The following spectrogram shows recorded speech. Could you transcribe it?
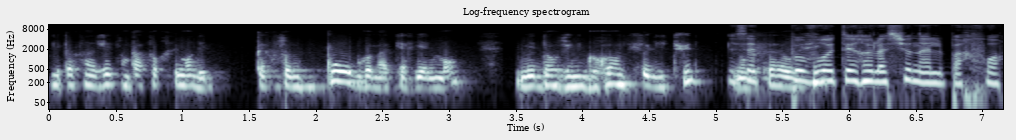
les personnes âgées ne sont pas forcément des personnes pauvres matériellement, mais dans une grande solitude. cette pauvreté relationnelle parfois.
